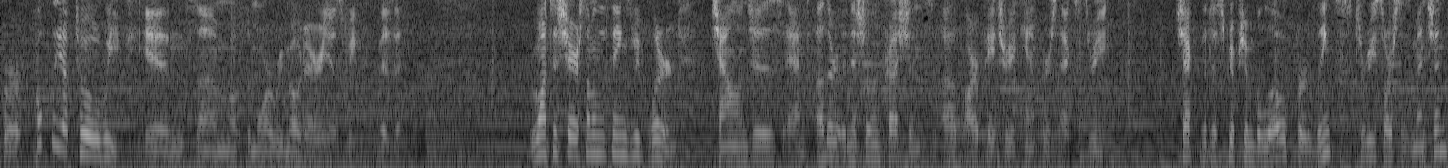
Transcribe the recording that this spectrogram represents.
for hopefully up to a week in some of the more remote areas we visit. We want to share some of the things we've learned, challenges, and other initial impressions of our Patriot Campers X3. Check the description below for links to resources mentioned,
